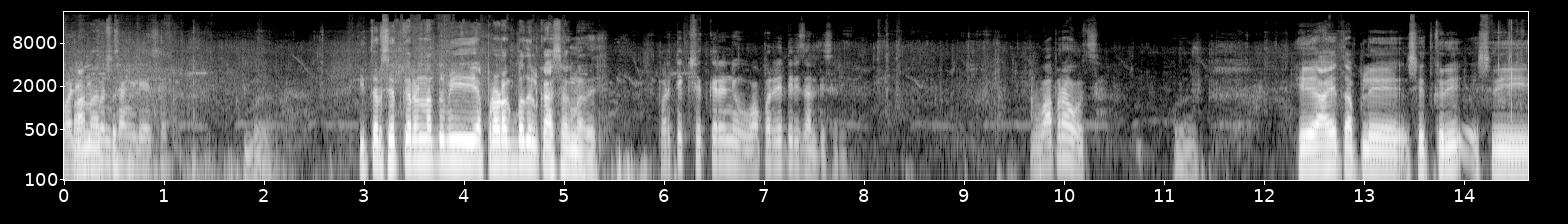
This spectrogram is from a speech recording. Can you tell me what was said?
पानाचं- चांगली आहे सर इतर शेतकऱ्यांना तुम्ही या प्रॉडक्टबद्दल काय सांगणार आहेत? प्रत्येक शेतकऱ्यांनी वापरले तरी चालते सर हे. वापरावंच हे आहेत आपले शेतकरी श्री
